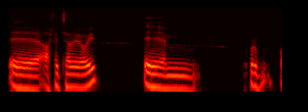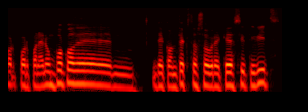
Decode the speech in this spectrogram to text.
eh, a fecha de hoy. Em, por, poner un poco de, contexto sobre qué es CityBits,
